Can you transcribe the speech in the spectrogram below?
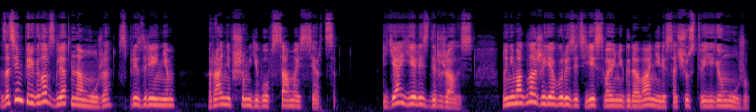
Затем перевела взгляд на мужа с презрением, ранившим его в самое сердце. Я еле сдержалась — но не могла же я выразить ей свое негодование или сочувствие ее мужу,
